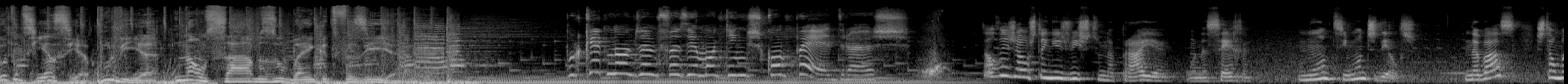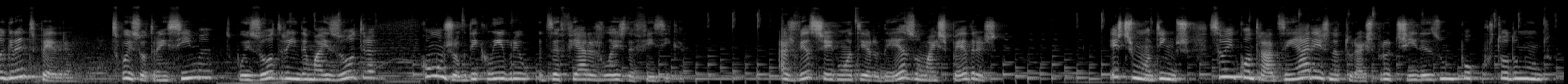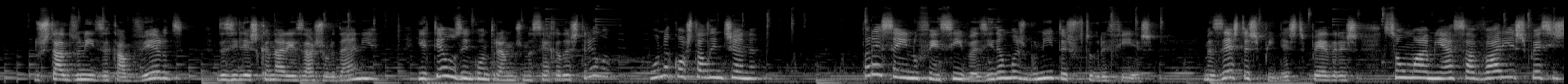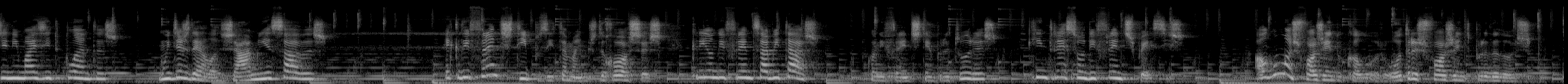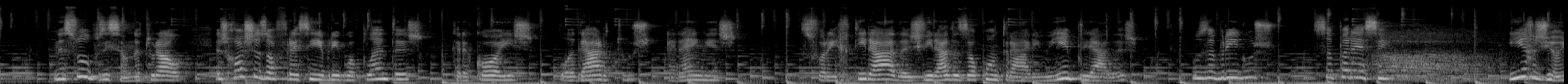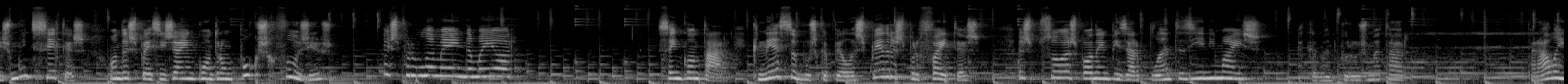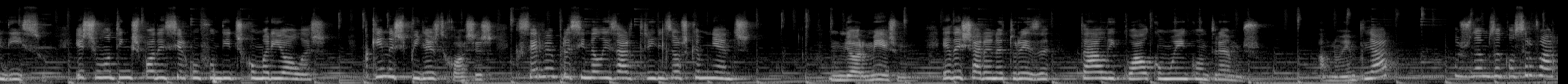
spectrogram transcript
minuto de ciência por dia, não sabes o bem que te fazia. Porquê que não devemos fazer montinhos com pedras? Talvez já os tenhas visto na praia ou na serra. Montes e montes deles. Na base está uma grande pedra, depois outra em cima, depois outra, ainda mais outra, como um jogo de equilíbrio a desafiar as leis da física. Às vezes chegam a ter 10 ou mais pedras. Estes montinhos são encontrados em áreas naturais protegidas um pouco por todo o mundo, dos Estados Unidos a Cabo Verde, das Ilhas Canárias à Jordânia e até os encontramos na Serra da Estrela ou na costa alentejana. Parecem inofensivas e dão umas bonitas fotografias, mas estas pilhas de pedras são uma ameaça a várias espécies de animais e de plantas, muitas delas já ameaçadas. É que diferentes tipos e tamanhos de rochas criam diferentes habitats, com diferentes temperaturas, que interessam diferentes espécies. Algumas fogem do calor, outras fogem de predadores. Na sua posição natural, as rochas oferecem abrigo a plantas, caracóis, lagartos, aranhas. Se forem retiradas, viradas ao contrário e empilhadas, os abrigos desaparecem. E em regiões muito secas, onde as espécies já encontram poucos refúgios, este problema é ainda maior. Sem contar que nessa busca pelas pedras perfeitas, as pessoas podem pisar plantas e animais, acabando por os matar. Para além disso, estes montinhos podem ser confundidos com mariolas, pequenas pilhas de rochas que servem para sinalizar trilhos aos caminhantes. O melhor mesmo é deixar a natureza tal e qual como a encontramos. Ao não empilhar, ajudamos a conservar.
